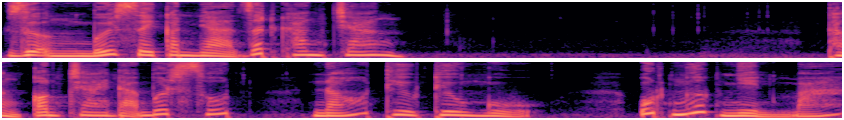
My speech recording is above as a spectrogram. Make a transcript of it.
dượng mới xây căn nhà rất khang trang. Thằng con trai đã bớt sốt, nó thiêu thiêu ngủ, út ngước nhìn má.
